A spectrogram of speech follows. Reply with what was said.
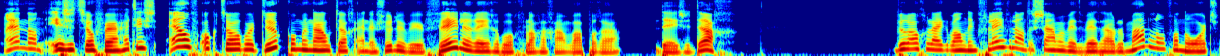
En dan is het zover. Het is 11 oktober, de coming out dag. En er zullen weer vele regenboogvlaggen gaan wapperen deze dag. Bureau Gelijke Behandeling Flevoland is samen met wethouder Madelon van Noord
